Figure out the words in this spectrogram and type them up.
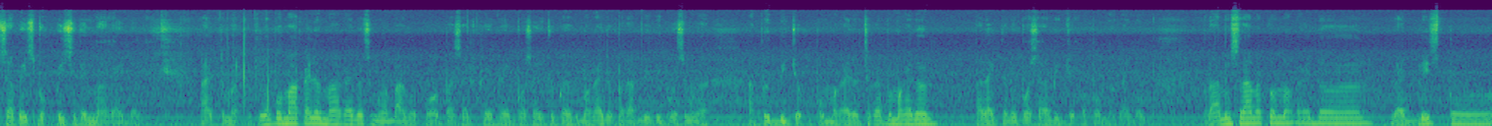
sa Facebook page natin mga kaidol. At ito, ma- ito lang po mga kaidol, mga kaidol sa mga bago po, pa-subscribe rin po sa YouTube ko mga kaidol para update po sa mga upload video ko po mga kaidol. Tsaka po mga kaidol, palike na rin po sa video ko po mga kaidol. Maraming salamat po mga kaidol. God bless po.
